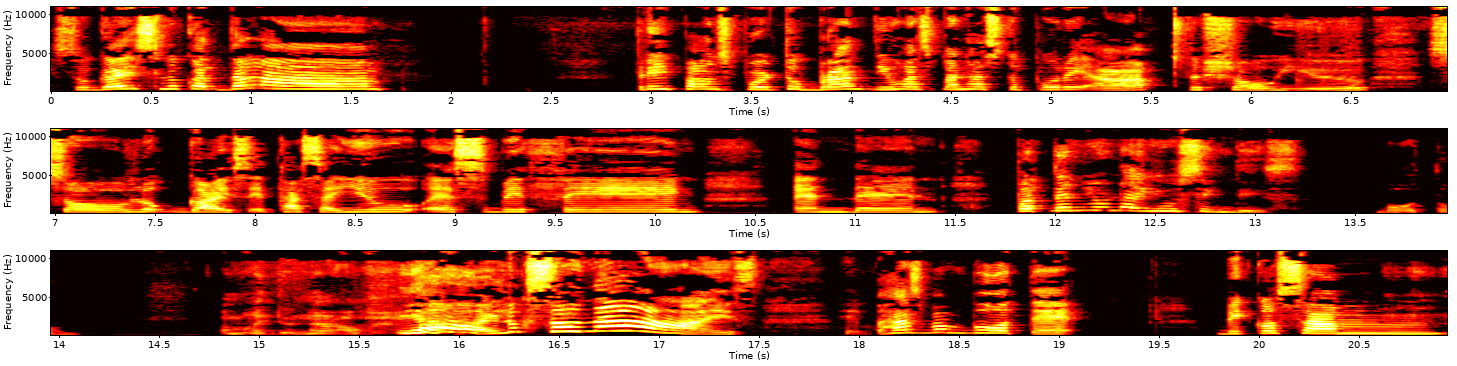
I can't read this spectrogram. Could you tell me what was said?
So, guys, look at the lamp. Three pounds for two. Brand new husband has to put it up to show you. So, look, guys, it has a USB thing. And then, but then you're not using this bottom. I might do now. Yeah, it looks so nice. Husband bought it because um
